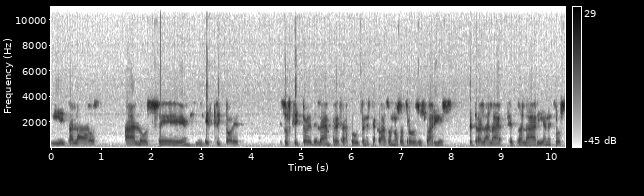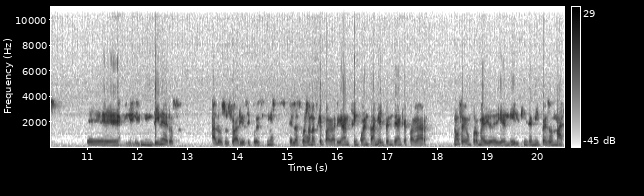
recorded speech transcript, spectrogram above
y trasladados a los eh, escritores, suscriptores de la empresa producto, en este caso nosotros los usuarios se, traslada, se trasladarían estos eh, dineros a los usuarios y pues eh, las personas que pagarían 50 mil tendrían que pagar, no sé, un promedio de 10 mil, 15 mil pesos más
